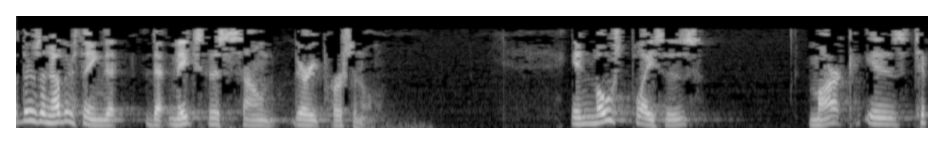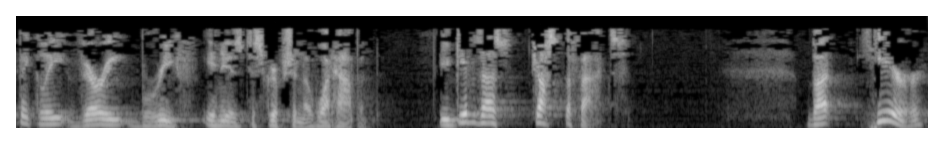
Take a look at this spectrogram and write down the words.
But there's another thing that, that makes this sound very personal. In most places, Mark is typically very brief in his description of what happened. He gives us just the facts. But here,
